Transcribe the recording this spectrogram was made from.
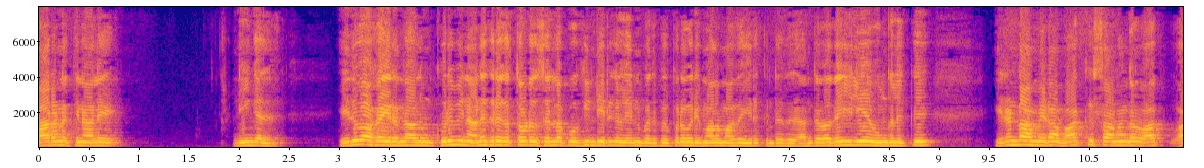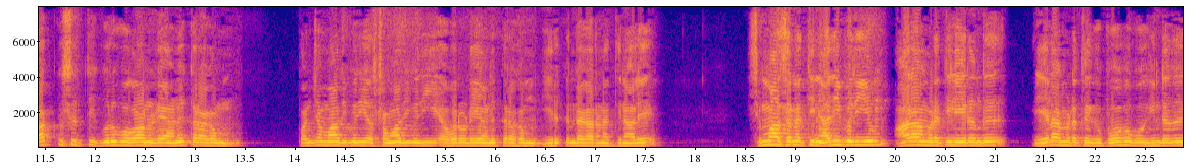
காரணத்தினாலே நீங்கள் எதுவாக இருந்தாலும் குருவின் அனுகிரகத்தோடு செல்லப் போகின்றீர்கள் என்பது பிப்ரவரி மாதமாக இருக்கின்றது. அந்த வகையிலே உங்களுக்கு இரண்டாம் இடம் வாக்கு ஸ்தானங்கள் வாக் வாக்கு சுத்தி குரு பகவானுடைய அனுக்கிரகம். பஞ்சமாதிபதி அஷ்டமாதிபதி அவருடைய அனுக்கிரகம் இருக்கின்ற காரணத்தினாலே சிம்மாசனத்தின் அதிபதியும் ஆறாம் இடத்தில் இருந்து ஏழாம் இடத்துக்கு போக போகின்றது.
